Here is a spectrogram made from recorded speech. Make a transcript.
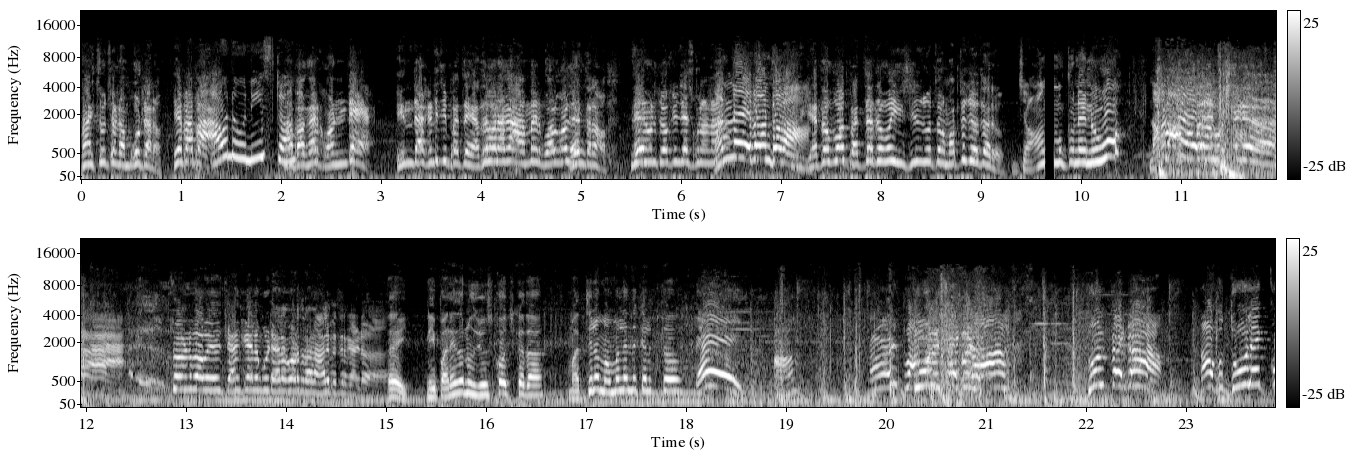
నా ఇష్టం వచ్చాడు అమ్ముకుంటాను ఏ బాబా! అవును నీ నా ఇష్టం బంగారు కొండే. ఇందాక నుంచి పెద్ద ఎదవలాగా అమ్మాయిని గొలగొలు చేస్తాను నేను జోక్యం చేసుకున్నాను? అన్నే ఏదో అంటావా ఎదవో పెద్దదవో ఈ సీన్ చూస్తారు మొత్తం చూస్తారు. జాముకునే నువ్వు? నా చూడండి బాబు జాంకాయలు కూడా ఎలా కొడుతున్నాడు ఆలిపిత్రగాడు ఏయ్ నీ పని నువ్వు చూసుకోవచ్చు కదా. మధ్యలో మమ్మల్ని ఎందుకు కలుపుతావు 多嘞。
